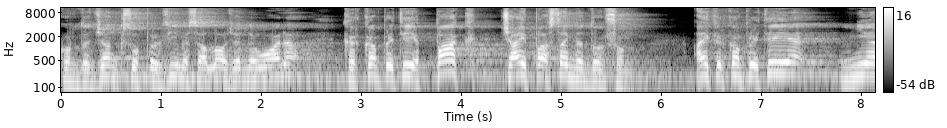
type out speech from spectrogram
kur ndëgjon këso përgëzime se Allahu xhele ve ala kërkon prej teje pak që ai pastaj me dhënë shumë Ai kërkon prej teje një,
